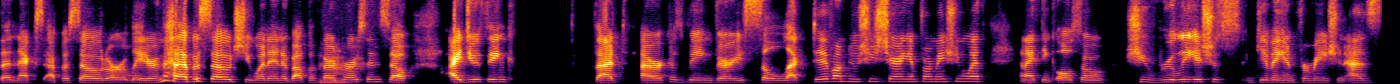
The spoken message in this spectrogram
the next episode or later in that episode, she went in about the 3rd mm-hmm. person. So I do think that Erika's being very selective on who she's sharing information with. And I think also she really is just giving information as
